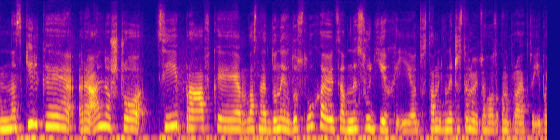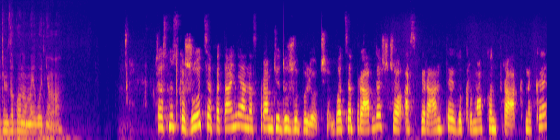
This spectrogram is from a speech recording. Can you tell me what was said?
Наскільки реально, що ці правки власне до них дослухаються, внесуть їх і от стануть вони частиною цього законопроекту і потім закону в майбутньому? Чесно скажу, це питання насправді дуже болюче, бо це правда, що аспіранти, зокрема контрактники,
